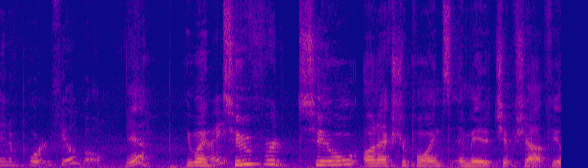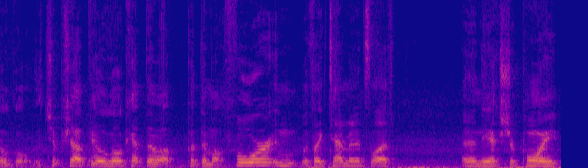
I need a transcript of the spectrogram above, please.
an important field goal. Yeah. He went Right? two for two on extra points and made a chip shot field goal. The chip shot field goal kept them up, put them up four, in, with like ten minutes left, and then the extra point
